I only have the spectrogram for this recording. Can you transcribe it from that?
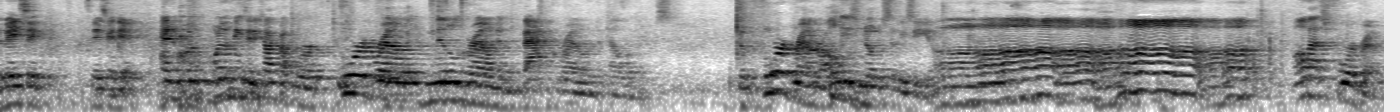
the basic, basic idea. And one- of the things that he talked about were foreground, middle ground, and background elements. The foreground are all these notes that we see. Ah, all that's foreground.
